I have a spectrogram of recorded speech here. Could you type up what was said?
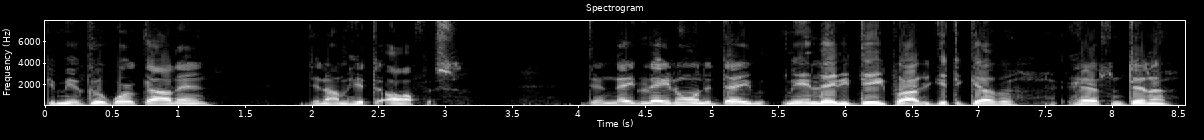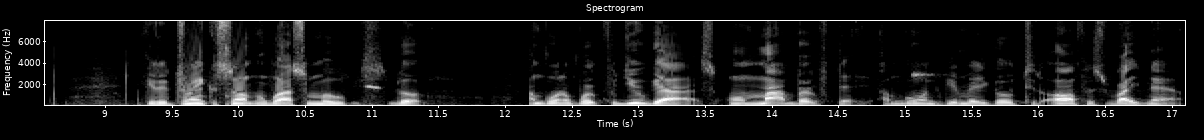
give me a good workout in, then I'm gonna hit the office. Then they later on today, me and Lady D probably get together, have some dinner, get a drink or something, and watch some movies. Look, I'm going to work for you guys on my birthday. I'm going to get ready to go to the office right now.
